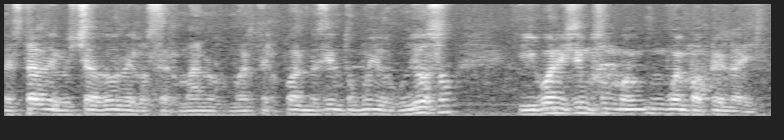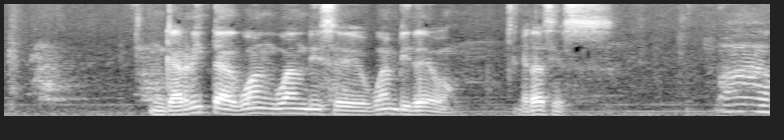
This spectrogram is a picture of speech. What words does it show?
a estar de luchador de los hermanos muerte, el cual me siento muy orgulloso. Y bueno, hicimos un buen, un buen papel ahí. Garrita Juan Juan dice, buen video. Gracias. Ah,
